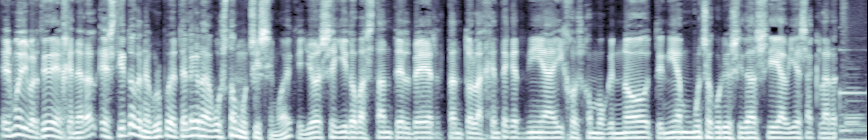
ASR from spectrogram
Es muy divertido en general. Es cierto que en el grupo de Telegram ha gustado muchísimo, ¿eh? que yo he seguido bastante el ver tanto la gente que tenía hijos como que no, tenía mucha curiosidad si había esa clara.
